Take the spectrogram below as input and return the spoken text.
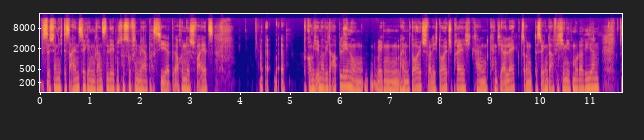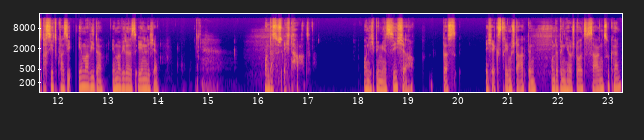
das ist ja nicht das Einzige, im ganzen Leben ist noch so viel mehr passiert. Auch in der Schweiz äh, äh, bekomme ich immer wieder Ablehnung wegen meinem Deutsch, weil ich Deutsch spreche, kein, kein Dialekt und deswegen darf ich hier nicht moderieren. Es passiert quasi immer wieder, immer wieder das Ähnliche. Und das ist echt hart. Und ich bin mir sicher, dass ich extrem stark bin. Und da bin ich auch stolz, es sagen zu können.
